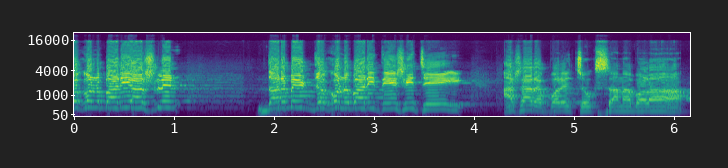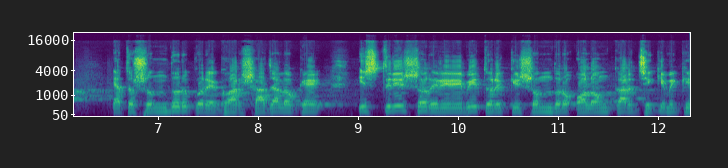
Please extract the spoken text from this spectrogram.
যখন বাড়ি আসলেন দরবেশ যখন বাড়িতে এসেছে, আসার পরে চোখ সানা বড়া, এত সুন্দর করে ঘর সাজালোকে স্ত্রীর শরীরের ভিতরে কি সুন্দর অলংকার ঝিকিমিকি,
